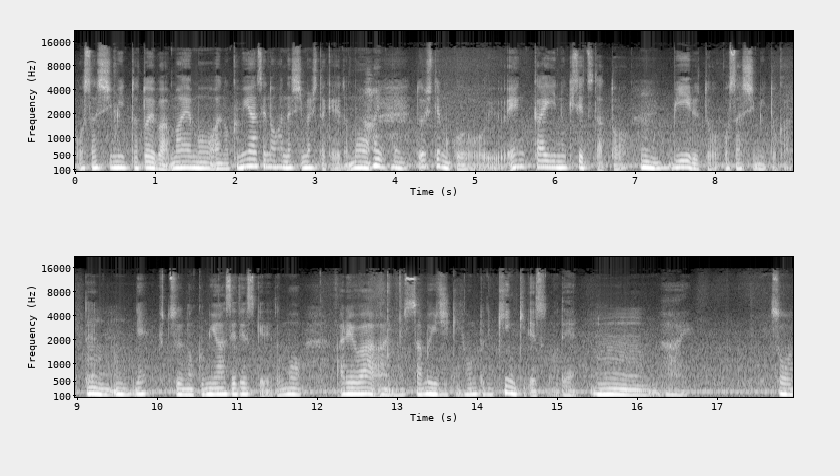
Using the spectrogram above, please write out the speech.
かお刺身例えば前もあの組み合わせのお話しましたけれども、はいはい、どうしてもこういう宴会の季節だと、うん、ビールとお刺身とかって、うんうん、ね、普通の組み合わせですけれどもあれはあの寒い時期本当に禁忌ですので、うん、はい。そうなの。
